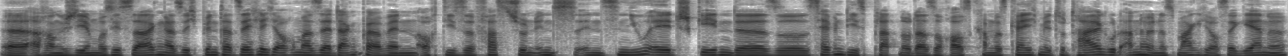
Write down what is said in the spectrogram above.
arrangieren, muss ich sagen. Also ich bin tatsächlich auch immer sehr dankbar, wenn auch diese fast schon ins, ins New Age gehende so 70s-Platten oder so rauskamen. Das kann ich mir total gut anhören. Das mag ich auch sehr gerne.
